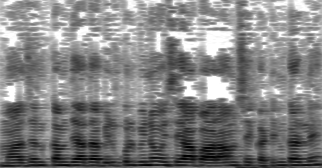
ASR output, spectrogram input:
मार्जिन कम ज़्यादा बिल्कुल भी ना हो, इसे आप आराम से कटिंग कर लें।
